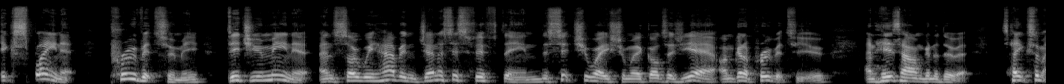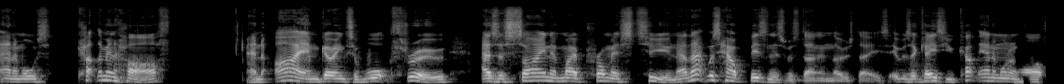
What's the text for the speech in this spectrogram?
explain it. Prove it to me. Did you mean it? And so we have in Genesis 15 the situation where God says, Yeah, I'm going to prove it to you. And here's how I'm going to do it take some animals, cut them in half, and I am going to walk through as a sign of my promise to you. Now, that was how business was done in those days. It was a mm-hmm. case you cut the animal in half,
